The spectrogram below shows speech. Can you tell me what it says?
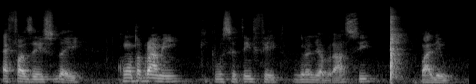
é fazer isso daí. Conta pra mim o que, que você tem feito. Um grande abraço e valeu!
